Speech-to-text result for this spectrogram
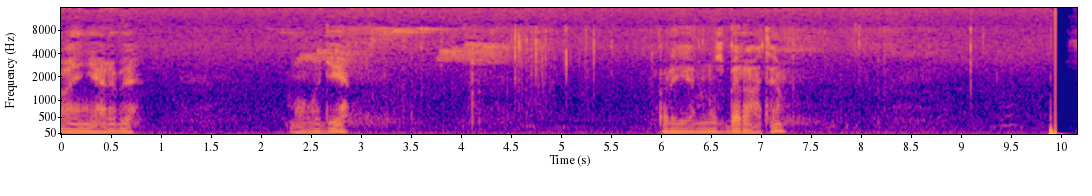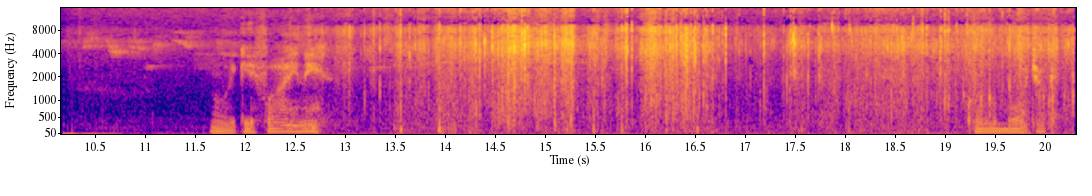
Fine, you had a bit. воді. Приємно збирати. Ну який файний. Колобочок.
